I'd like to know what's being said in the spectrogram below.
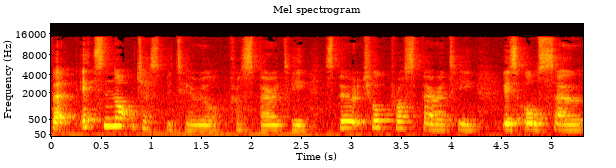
But it's not just material prosperity. Spiritual prosperity is also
